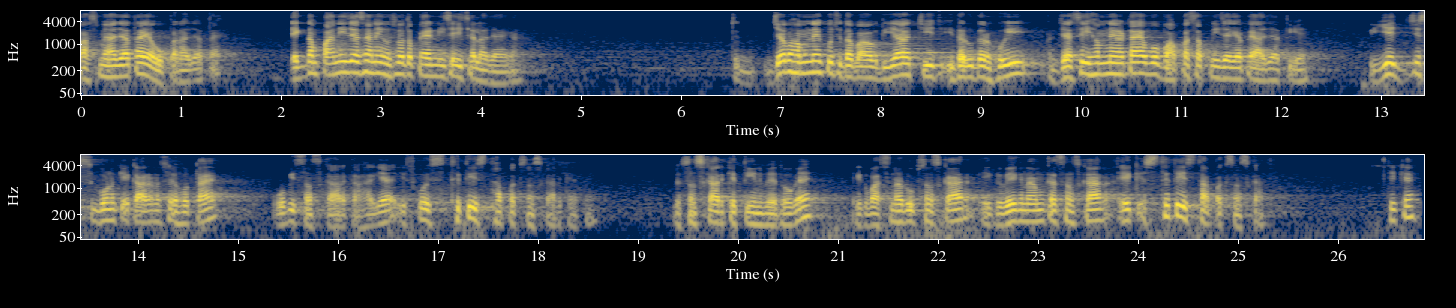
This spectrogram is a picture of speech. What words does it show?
पास में आ जाता है या ऊपर आ जाता है। एकदम पानी जैसा नहीं, उसमें तो पैर नीचे ही चला जाएगा। तो जब हमने कुछ दबाव दिया, चीज़ इधर उधर हुई, जैसे ही हमने हटाया, वो वापस अपनी जगह पे आ जाती है। तो ये जिस गुण के कारण से होता है, वो भी संस्कार कहा गया। इसको स्थिति स्थापक संस्कार कहते हैं। जो संस्कार के तीन वेद हो गए, एक वासना रूप संस्कार, एक वेग नाम का संस्कार, एक स्थिति स्थापक संस्कार। ठीक है?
